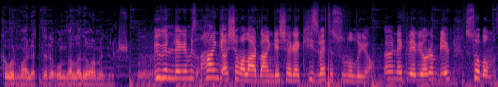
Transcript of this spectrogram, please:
kıvırma aletleri onlarla devam ediyoruz. Ürünlerimiz hangi aşamalardan geçerek hizmete sunuluyor? Örnek veriyorum bir sobamız.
